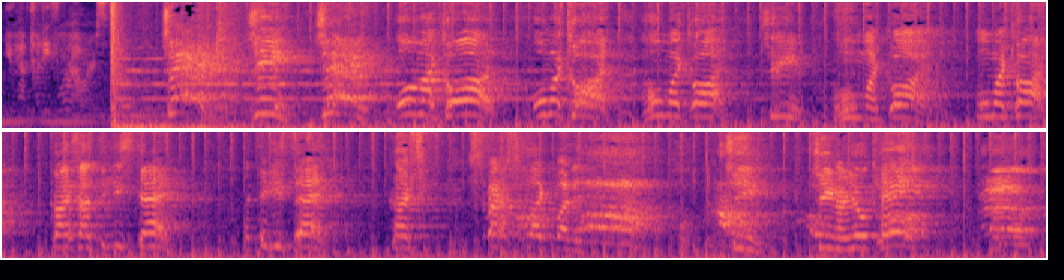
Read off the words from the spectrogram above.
You have 24 hours. Gene! Gene! Gene! Oh my god! Oh my god! Oh my god! Gene! Oh my god! Oh my god! Guys, I think he's dead! I think he's dead! Guys, smash the like button! Gene! Gene, are you okay? Uh,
